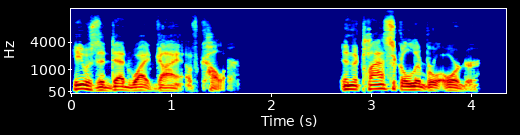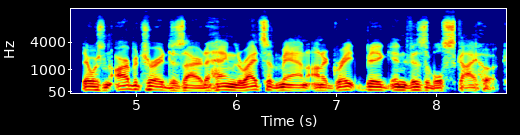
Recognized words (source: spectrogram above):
He was a dead white guy of color. In the classical liberal order, there was an arbitrary desire to hang the rights of man on a great big invisible skyhook.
